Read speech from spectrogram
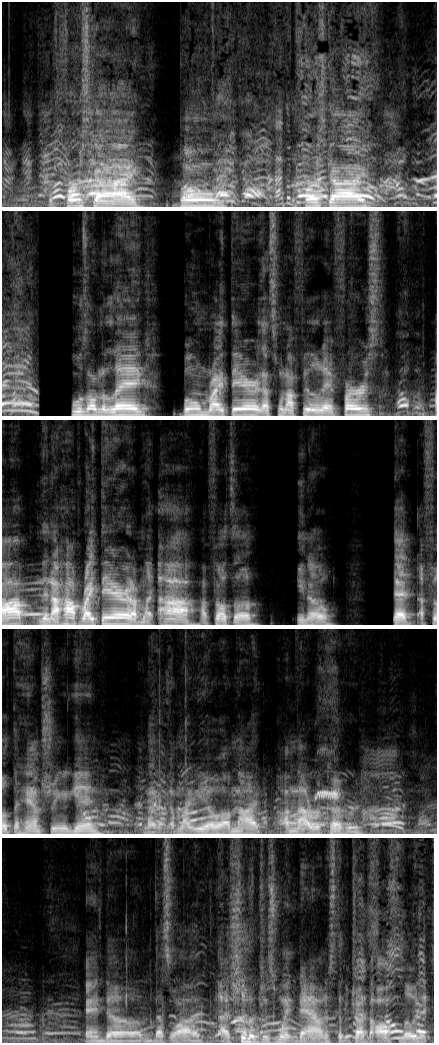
the first guy, boom, the first guy pulls on the leg, boom, right there. That's when I feel it at first. Hop, then I hop right there, and I'm like, ah, I felt a, you know, that I felt the hamstring again. Like I'm like, yo, I'm not, I'm not recovered. And um, that's why I, I should have just went down instead of trying to offload it.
